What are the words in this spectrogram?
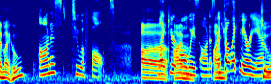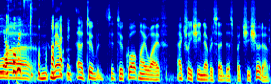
Am I who? Honest to a fault. Uh, like you're I'm- always honest. i I'm felt like Marianne. to we uh, always Mar- uh, to, to to quote my wife. Actually, she never said this, but she should have.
